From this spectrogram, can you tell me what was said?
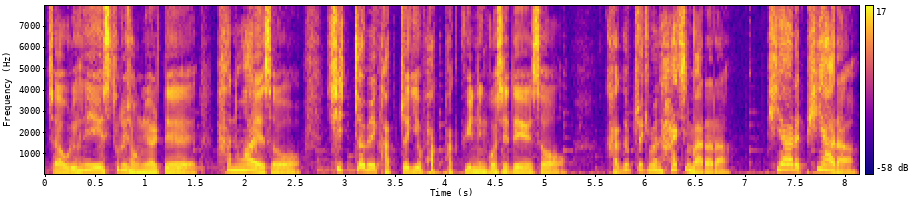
자, 우리 흔히 스토리 정리할 때 한화에서 시점이 갑자기 확 바뀌는 것에 대해서 가급적이면 하지 말아라. 피하래 피하라.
